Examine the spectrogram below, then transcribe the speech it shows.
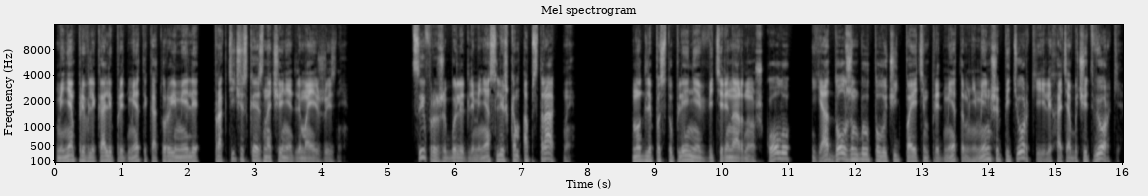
Меня привлекали предметы, которые имели практическое значение для моей жизни. Цифры же были для меня слишком абстрактны. Но для поступления в ветеринарную школу я должен был получить по этим предметам не меньше пятерки или хотя бы четверки.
